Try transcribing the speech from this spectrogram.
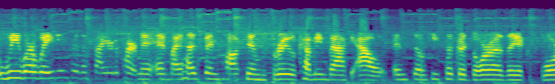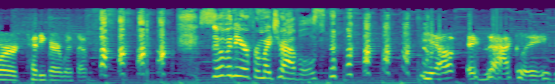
We were waiting for the fire department, and my husband talked him through coming back out. And so he took a Dora the Explorer teddy bear with him. Souvenir from my travels. yep, exactly.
